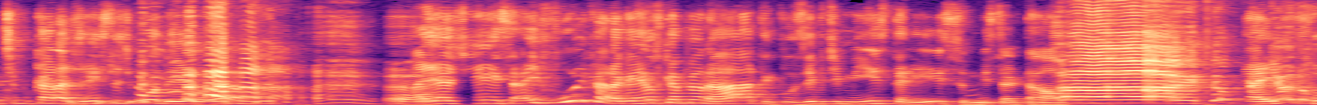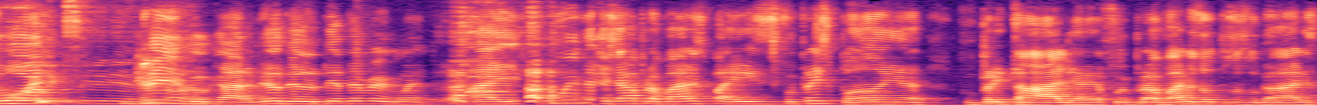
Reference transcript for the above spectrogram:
tipo, cara, agência de modelo. Muito... É. Aí agência, aí fui, cara, ganhei uns campeonatos, inclusive de Mister isso, Mister tal. Ah, então aí fui, incrível, cara, meu Deus, eu tenho até vergonha. Aí fui viajar para vários países, fui para Espanha, fui para Itália, fui para vários outros lugares,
